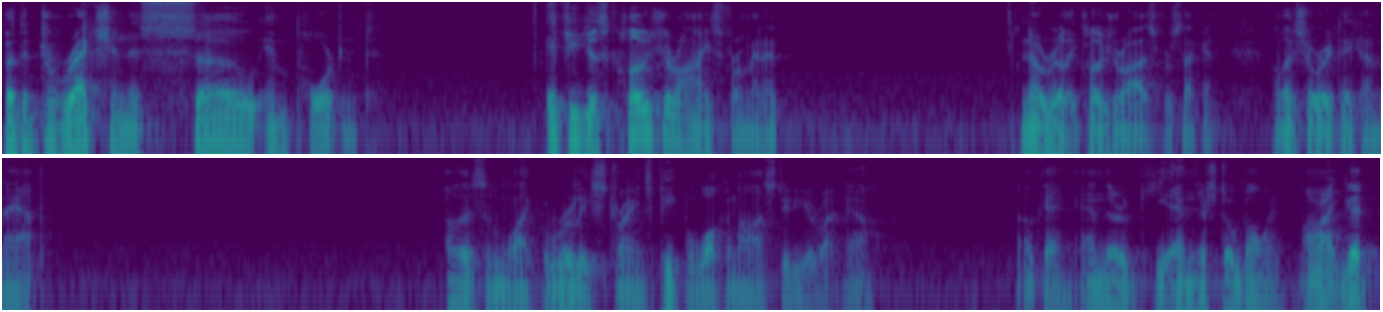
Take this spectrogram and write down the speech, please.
But the direction is so important. If you just close your eyes for a minute no, really, close your eyes for a second, unless you're already taking a nap. Oh, there's some like really strange people walking by the studio right now. Okay, and they're and they're still going. All right, good.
